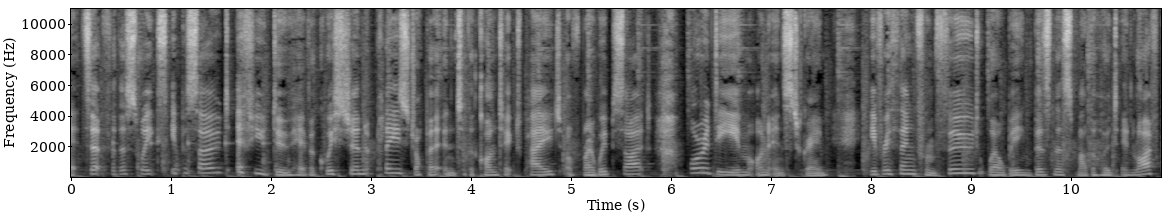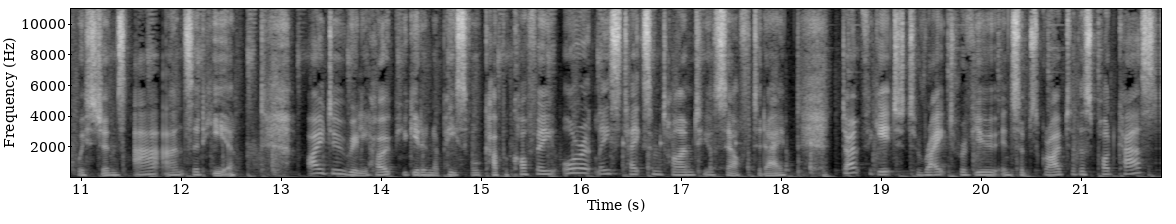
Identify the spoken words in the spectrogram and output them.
That's it for this week's episode. If you do have a question, please drop it into the contact page of my website or a DM on Instagram. Everything from food, well-being, business, motherhood, and life questions are answered here. I do really hope you get in a peaceful cup of coffee or at least take some time to yourself today. Don't forget to rate, review, and subscribe to this podcast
